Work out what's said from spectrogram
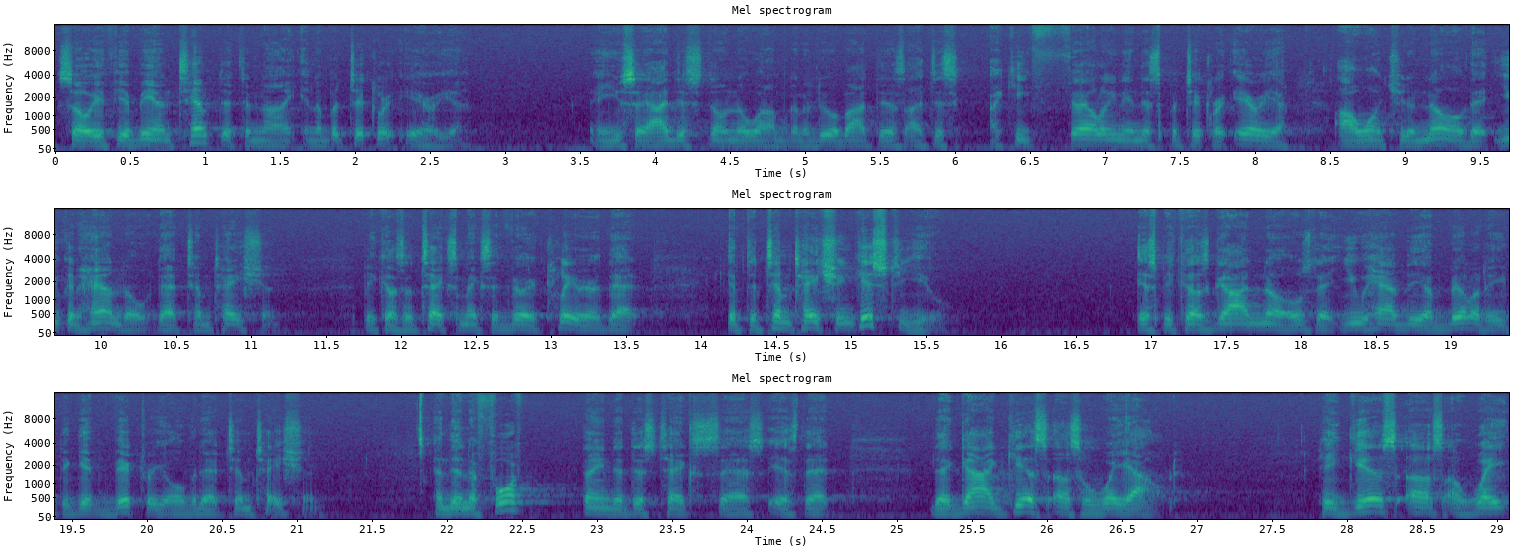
So if you're being tempted tonight in a particular area, and you say, I just don't know what I'm going to do about this, I just I keep failing in this particular area, I want you to know that you can handle that temptation. Because the text makes it very clear that if the temptation gets to you, it's because God knows that you have the ability to get victory over that temptation. And then the fourth thing that this text says is that, that God gives us a way out. He gives us a way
